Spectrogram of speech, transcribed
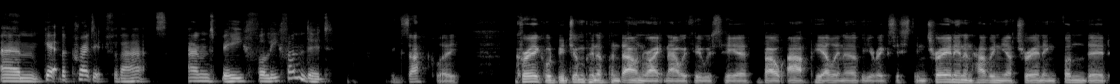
um, get the credit for that and be fully funded. Exactly. Craig would be jumping up and down right now if he was here about rpling over your existing training and having your training funded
